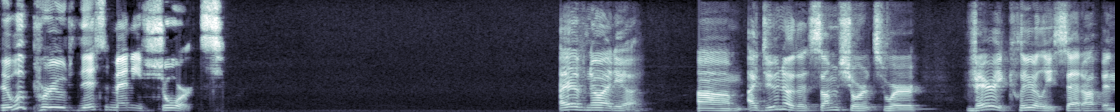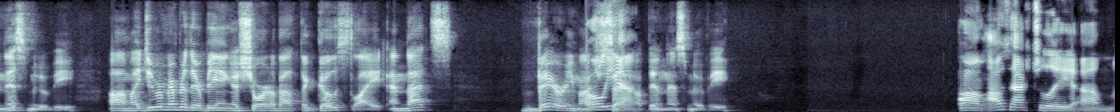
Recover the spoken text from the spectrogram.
Who approved this many shorts? I have no idea. Um, I do know that some shorts were very clearly set up in this movie. Um, I do remember there being a short about the ghost light, and that's very much Oh, set yeah. up in this movie. Um, I was actually um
